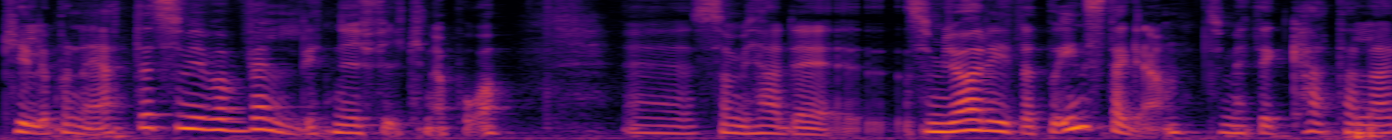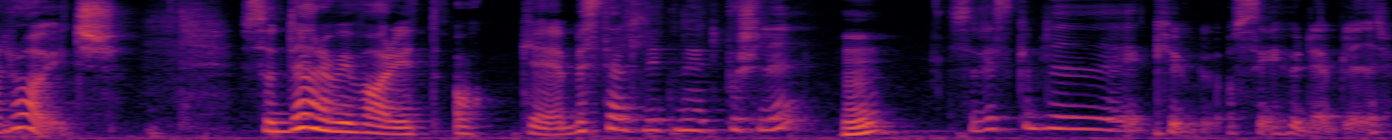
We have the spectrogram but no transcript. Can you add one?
kille på nätet som vi var väldigt nyfikna på. Eh, som, vi hade, som jag hade hittat på Instagram, som heter Katala Reutsch. Så där har vi varit och eh, beställt lite nytt porslin. Mm. Så det ska bli kul att se hur det blir.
